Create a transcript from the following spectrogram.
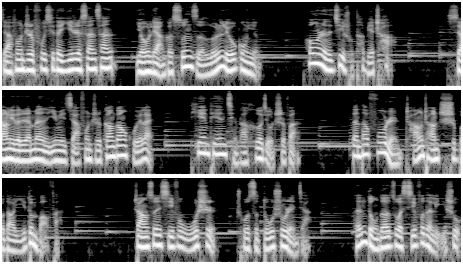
贾凤志夫妻的一日三餐由两个孙子轮流供应，烹饪的技术特别差。乡里的人们因为贾凤志刚刚回来，天天请他喝酒吃饭，但他夫人常常吃不到一顿饱饭。长孙媳妇吴氏出自读书人家，很懂得做媳妇的礼数，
